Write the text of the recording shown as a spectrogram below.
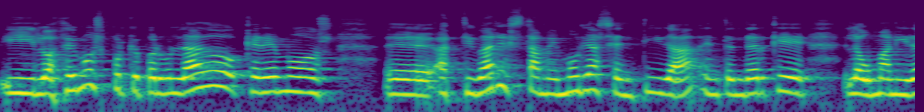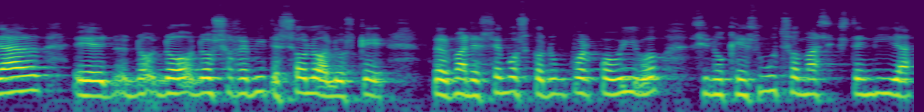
Y lo hacemos porque por un lado queremos eh, activar esta memoria sentida, entender que la humanidad eh, no, no, se remite solo a los que permanecemos con un cuerpo vivo, sino que es mucho más extendida.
